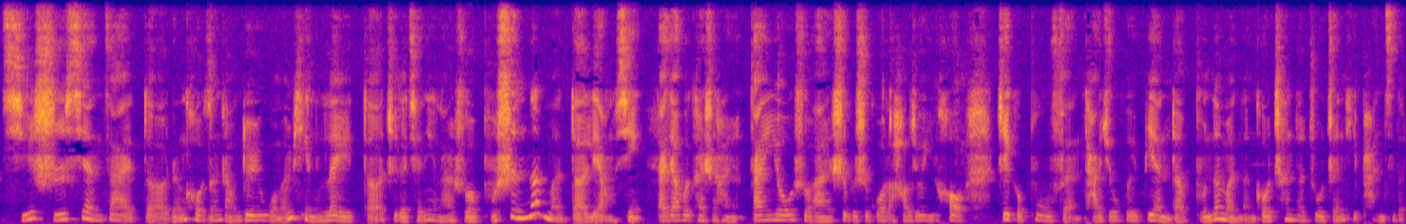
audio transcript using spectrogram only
其实现在的人口增长对于我们品类的这个前景来说不是那么的良性，大家会开始很担忧，说啊，是不是过了好久以后，这个部分它就会变得不那么能够撑得住整体盘子的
